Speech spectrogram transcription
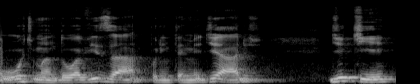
Corte, mandou avisar por intermediários, de que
